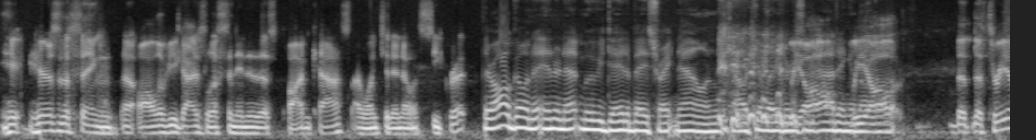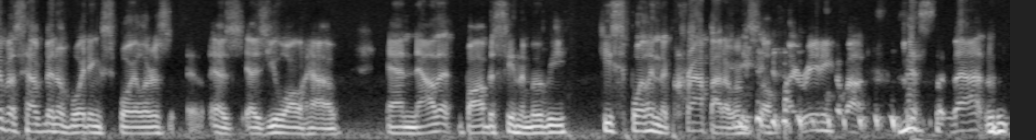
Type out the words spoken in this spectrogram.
Here's the thing, uh, all of you guys listening to this podcast, I want you to know a secret. They're all going to Internet Movie Database right now and calculators We and all, adding it we all. all, the, the three of us have been avoiding spoilers as as you all have, and now that Bob has seen the movie, he's spoiling the crap out of himself by reading about this and that, and,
